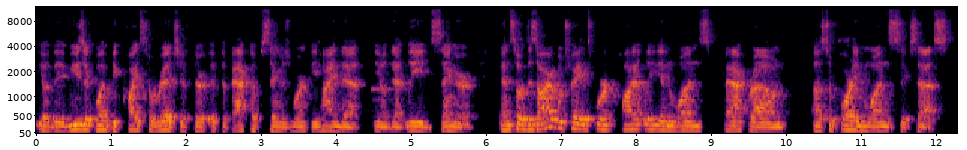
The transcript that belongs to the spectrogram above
you know the music wouldn't be quite so rich if there if the backup singers weren't behind that you know that lead singer. And so desirable traits work quietly in one's background, uh, supporting one's success.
